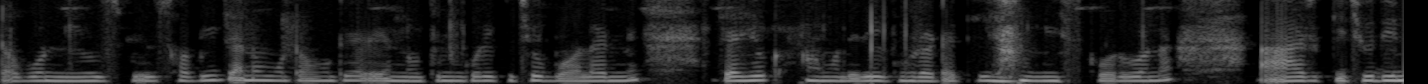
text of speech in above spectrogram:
টবর নিউজ ফিউজ সবই যেন মোটামুটি আর নতুন করে কিছু বলার নেই। যাই হোক, আমাদের এই ঘোরাটাকে আর মিস করব না। আর কিছুদিন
